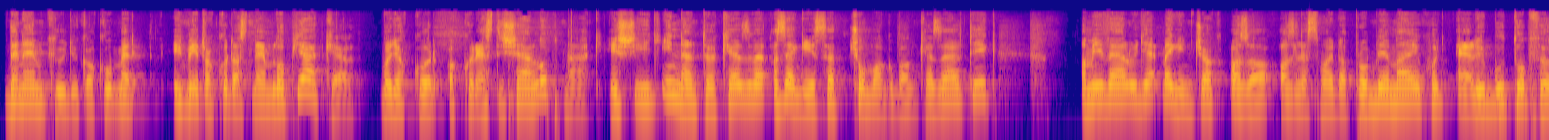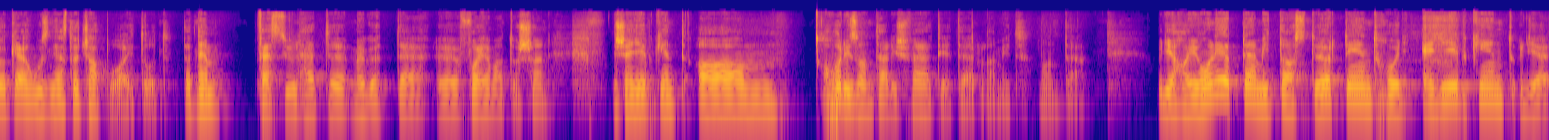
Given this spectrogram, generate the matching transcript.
De nem küldjük akkor, mert miért akkor azt nem lopják el? Vagy akkor, akkor ezt is ellopnák? És így innentől kezdve az egészet csomagban kezelték, amivel ugye megint csak az, a, az lesz majd a problémájuk, hogy előbb-utóbb föl kell húzni ezt a csapóajtót. Tehát nem feszülhet mögötte folyamatosan. És egyébként a, a horizontális feltételről, amit mondtál. Ugye, ha jól értem, itt az történt, hogy egyébként ugye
